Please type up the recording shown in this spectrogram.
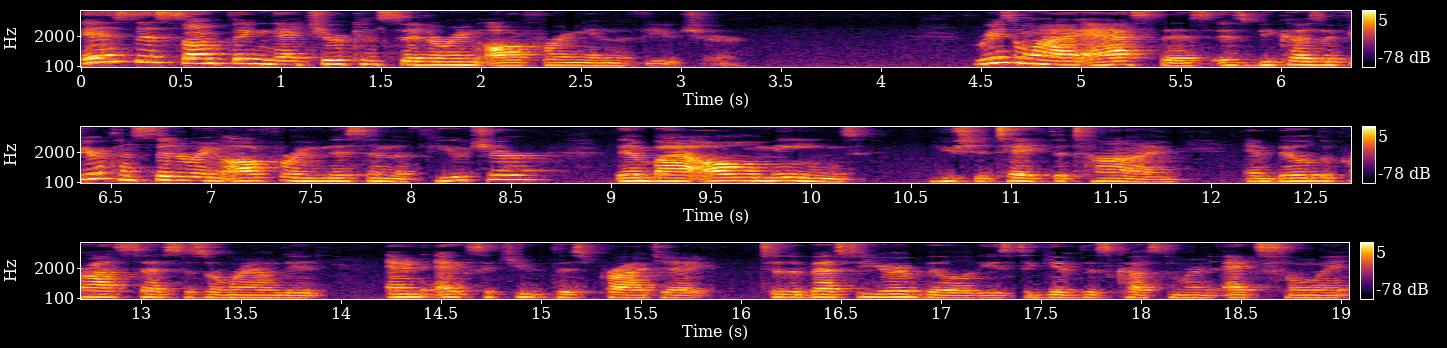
Is this something that you're considering offering in the future? Reason why I ask this is because if you're considering offering this in the future, then by all means, you should take the time and build the processes around it and execute this project to the best of your abilities to give this customer an excellent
